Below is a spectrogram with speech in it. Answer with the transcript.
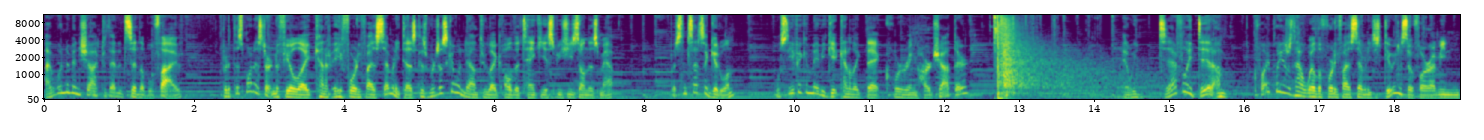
I wouldn't have been shocked if that had said level 5. But at this point it's starting to feel like kind of a 4570 test, because we're just going down through like all the tankiest species on this map. But since that's a good one, we'll see if we can maybe get kind of like that quartering hard shot there. And we definitely did. I'm quite pleased with how well the 4570 is doing so far. I mean,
